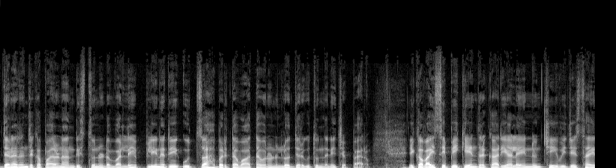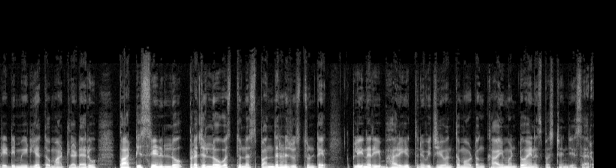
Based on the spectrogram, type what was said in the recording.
జనరంజక పాలన అందిస్తుండడం వల్లే ప్లీనరీ ఉత్సాహభరిత వాతావరణంలో జరుగుతుందని చెప్పారు. ఇక వైసీపీ కేంద్ర కార్యాలయం నుంచి విజయసాయిరెడ్డి మీడియాతో మాట్లాడారు. పార్టీ శ్రేణుల్లో ప్రజల్లో వస్తున్న స్పందనను చూస్తుంటే ప్లీనరీ భారీ ఎత్తున విజయవంతమవటం ఖాయమంటూ ఆయన స్పష్టం చేశారు.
